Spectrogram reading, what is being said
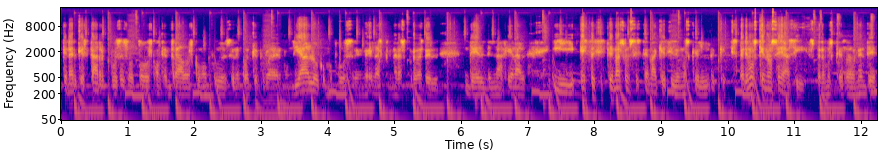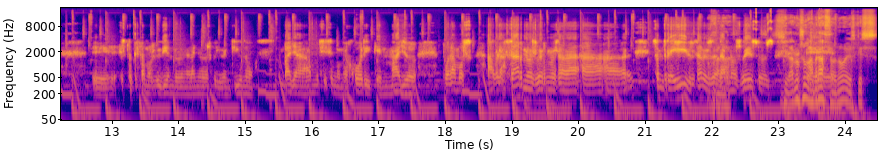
tener que estar pues eso, todos concentrados, como puede ser en cualquier prueba del Mundial o como puede ser en, las primeras pruebas del, del, Nacional. Y este sistema es un sistema que decidimos que, esperemos que no sea así, esperemos que realmente eh, esto que estamos viviendo en el año 2021 vaya muchísimo mejor y que en mayo podamos abrazarnos, vernos a, sonreír, ¿sabes? darnos besos. darnos un abrazo, eh, ¿no? Es que es...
